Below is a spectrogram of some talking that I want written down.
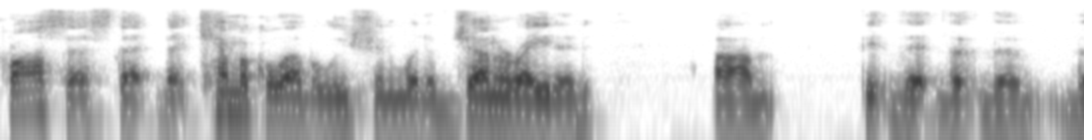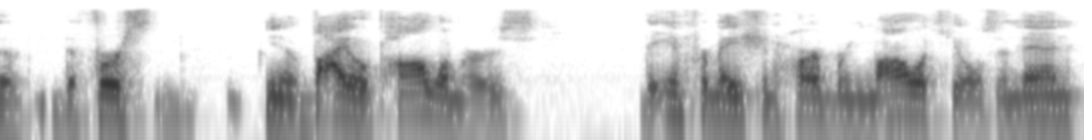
process that that chemical evolution would have generated um, the, the, the, the, the first, you know, biopolymers, the information harboring molecules, and then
